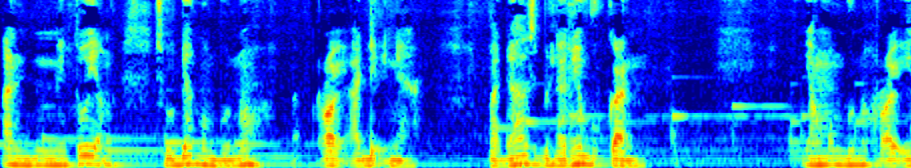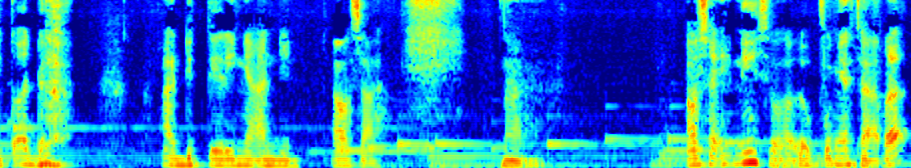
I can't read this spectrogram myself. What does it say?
Andin itu yang sudah membunuh Roy adiknya. Padahal sebenarnya bukan. Yang membunuh Roy itu adalah adik tirinya Andin, Elsa. Nah, Elsa ini selalu punya cara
